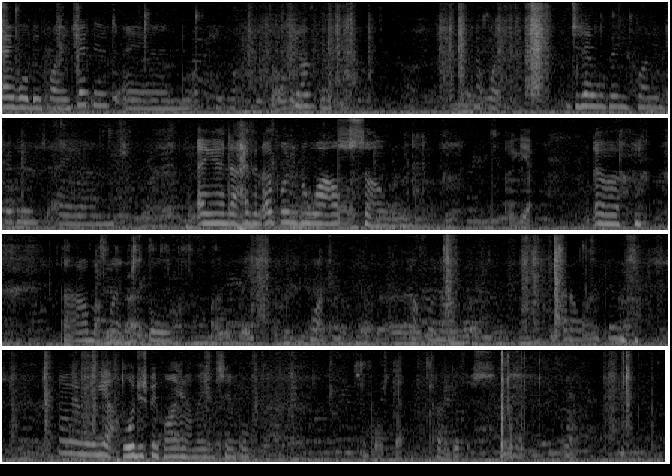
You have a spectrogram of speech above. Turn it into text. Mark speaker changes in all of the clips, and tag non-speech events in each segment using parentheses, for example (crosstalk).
Speaker 1: today we'll be playing checkers and no, wait. Today we'll be playing checkers and and I haven't uploaded in a while, so uh, yeah. Uh, (laughs) uh, friends at school will be watching. Hopefully not. I don't want them to. Okay, well, yeah, we'll just be playing. I mean, simple. Simple as that. Trying to get this.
